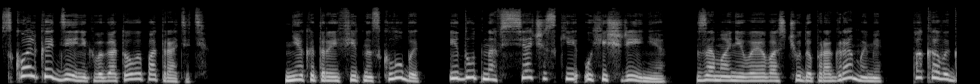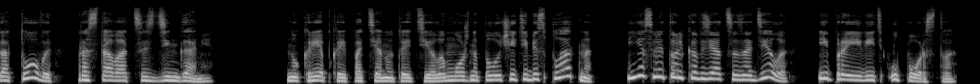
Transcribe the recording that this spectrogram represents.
Сколько денег вы готовы потратить? Некоторые фитнес-клубы идут на всяческие ухищрения, заманивая вас чудо-программами, пока вы готовы расставаться с деньгами. Но крепкое и подтянутое тело можно получить и бесплатно, если только взяться за дело и проявить упорство.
